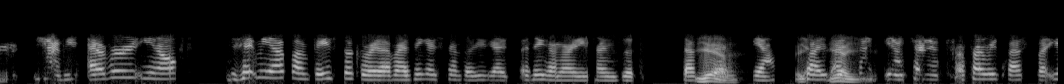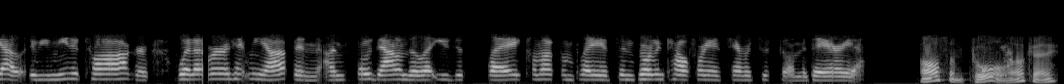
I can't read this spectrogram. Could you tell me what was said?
you ever, yeah, if you ever, you know, hit me up on Facebook or whatever. I think I sent those you guys. I think I'm already friends with Dustin. Yeah. Yeah. So I, yeah, I sent, yeah, I sent a friend request, but yeah, if you need to talk or whatever, hit me up, and I'm so down to let you just play. Come up and play. It's in Northern California and San Francisco in the Bay Area. awesome, cool, okay.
